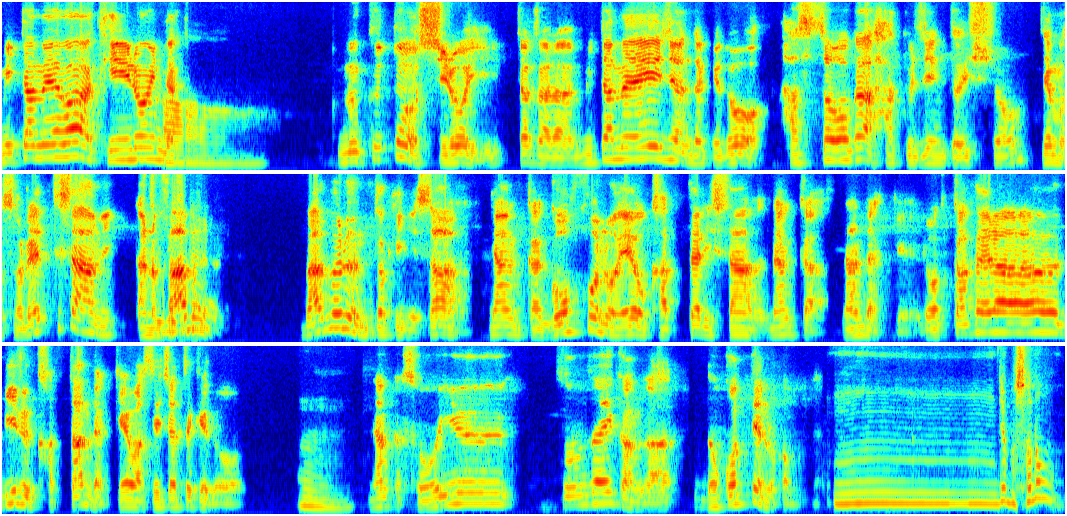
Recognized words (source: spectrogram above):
見た目は黄色いんだけど、あ剥くと白い。だから見た目エイジアンだけど、発想が白人と一緒。でもそれってさ、みあのバブル、バブルの時にさ、なんかゴッホの絵を買ったりさ、なんか、なんだっけ、ロッカフェラービル買ったんだっけ？忘れちゃったけど、ーうん。なんかそういう存在感が残ってんのかもね。うーん、でもその、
